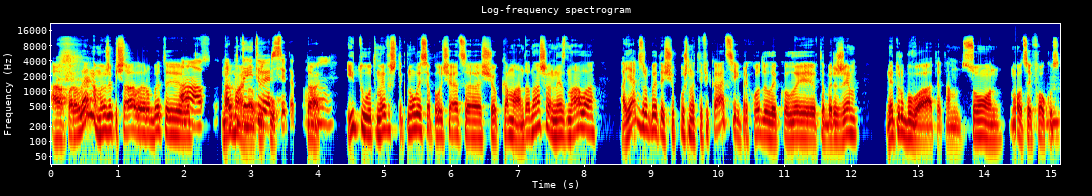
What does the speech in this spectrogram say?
А паралельно ми вже почали робити А, от, нормальну апдейт апліку. версії таку. Так. Мгм. І тут ми вштикнулися, виходить, що команда наша не знала, а як зробити, щоб пуш-нотифікації приходили, коли в тебе режим не турбувати, там сон, ну оцей фокус.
